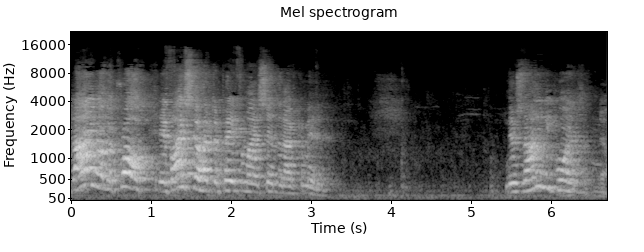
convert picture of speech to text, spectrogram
dying on the cross if I still have to pay for my sin that I've committed? There's not any point. No.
